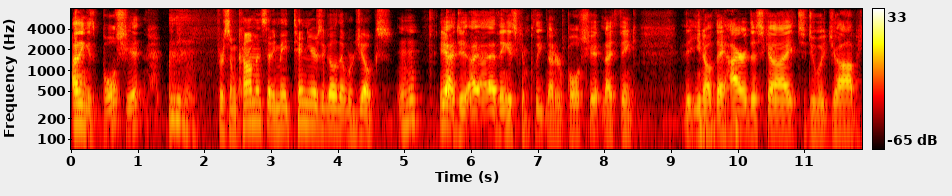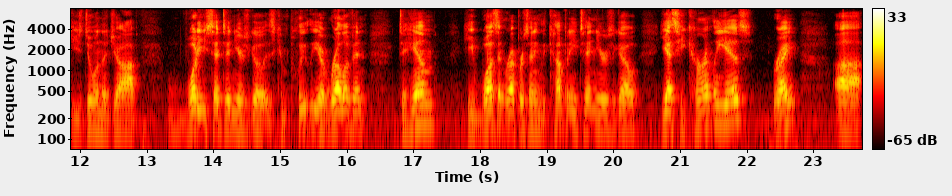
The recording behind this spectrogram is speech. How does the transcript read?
I think it's bullshit. For some comments that he made 10 years ago that were jokes. hmm Yeah, I, I think it's complete and utter bullshit, and I think that you know they hired this guy to do a job. He's doing the job. What he said ten years ago is completely irrelevant to him. He wasn't representing the company ten years ago. Yes, he currently is, right? Uh,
